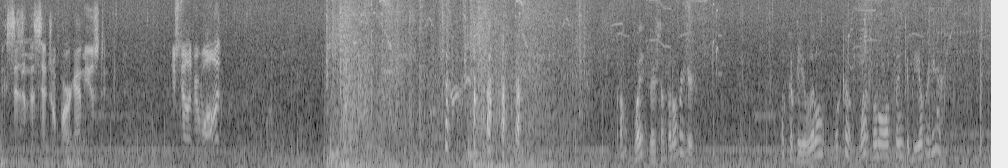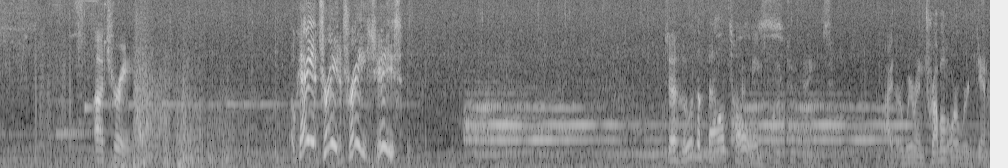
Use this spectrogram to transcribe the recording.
This isn't the Central Park I'm used to. You still have your wallet? Wait, there's something over here. What could be a little? What could? What little thing could be over here? A tree. Okay, a tree, a tree. Jeez. To who the bell tolls. That tolls. means one of two things. Either we're in trouble or we're dinner.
